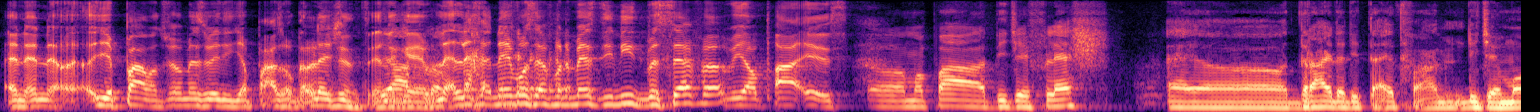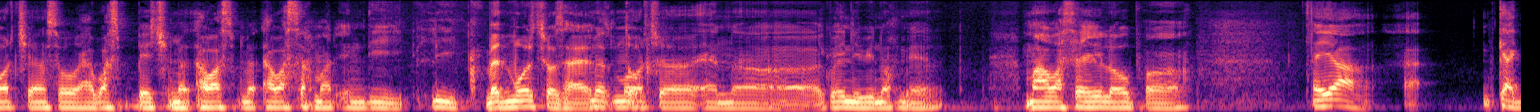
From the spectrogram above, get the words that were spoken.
En, en eh, je pa, want veel mensen weten, je pa is ook een legend in de game. Le- Leg, neem ons even voor de mensen die niet beseffen wie jouw pa is. Eh, mijn pa, DJ Flash. Hij eh, draaide die tijd van DJ Moortje en zo. Hij was, een beetje met, hij was, met- hij was zeg maar in die league. Met Moortje was hij Met. Moortje en ik weet niet wie nog meer. Maar hij was een hele hoop. en ja, kijk,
